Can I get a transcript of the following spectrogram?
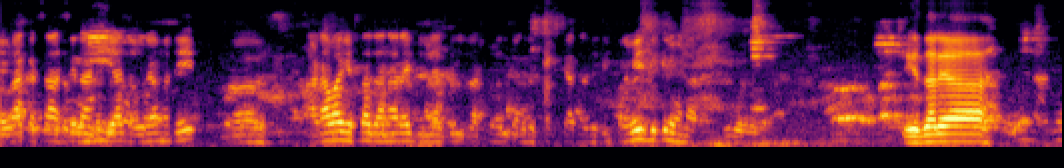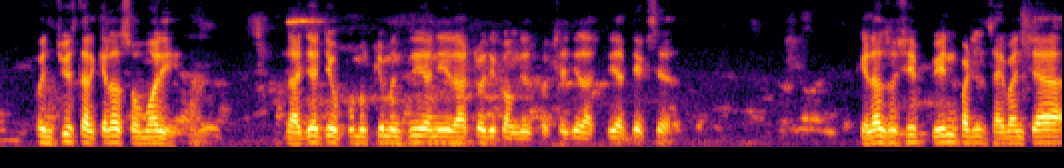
दौरा कसा असेल आणि या दौऱ्यामध्ये आढावा घेतला जाणार आहे जिल्ह्यातील राष्ट्रवादी काँग्रेस पक्षाचा देखील. प्रवेश देखील होणार आहे. येणाऱ्या पंचवीस तारखेला सोमवारी राज्याचे उपमुख्यमंत्री आणि राष्ट्रवादी काँग्रेस पक्षाचे राष्ट्रीय अध्यक्ष कैलास जोशी पेन पाटील साहेबांच्या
